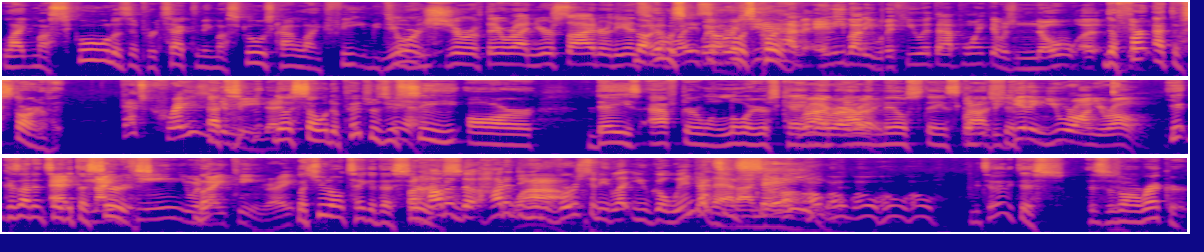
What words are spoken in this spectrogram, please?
like, my school isn't protecting me. My school's kind of like feeding me. You weren't me- sure if they were on your side or the NCAA No, it was- side. so Wait, it Bruce, was you clear. didn't have anybody with you at that point. There was no. Uh, the fir- at the start of it. that's crazy That's- to me. That, so the pictures you Yeah. see are days after when lawyers came right, in, right, Alan right. Milstein, But Scott in the Schiff. beginning, you were on your own. Yeah, because I didn't take At it that 19, serious. you were but, 19, right? But you don't take it that serious. But serious. how did the how did the Wow. university let you go into That's that on your insane. own? Oh, oh, oh, oh, oh. Let me tell you this. This is on record.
